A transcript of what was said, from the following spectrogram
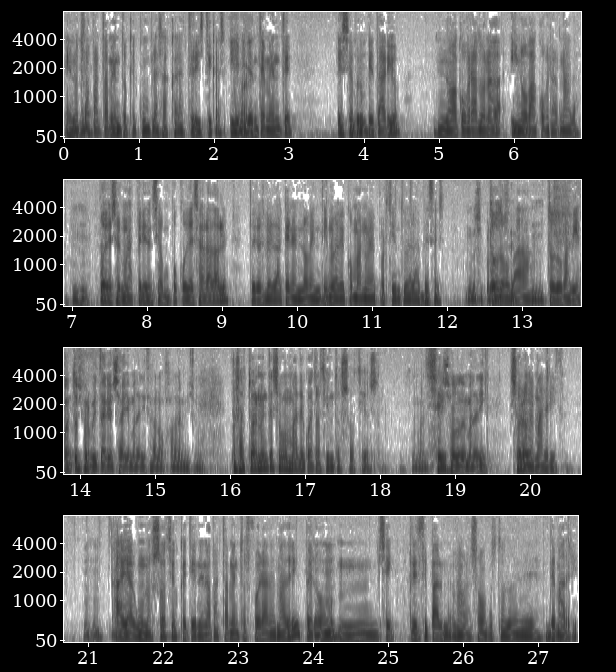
en otro apartamento que cumpla esas características y evidentemente ese propietario no ha cobrado nada y no va a cobrar nada. Puede ser una experiencia un poco desagradable, pero es verdad que en el 99,9% de las veces todo, va, todo va bien. ¿Cuántos propietarios hay en Madrid alojados ahora mismo? Pues actualmente somos más de 400 socios. ¿Solo de Madrid? Solo de Madrid. Hay algunos socios que tienen apartamentos fuera de Madrid, pero mm, sí, principalmente, bueno, somos todos de, Madrid.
